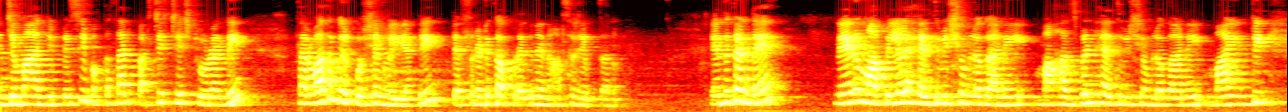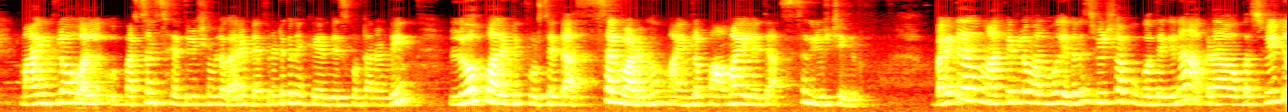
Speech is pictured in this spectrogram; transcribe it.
నిజమా అని చెప్పేసి ఒక్కసారి పర్చేస్ చేసి చూడండి. తర్వాత మీరు క్వశ్చన్ వేయండి. డెఫినెట్గా అప్పుడైతే నేను ఆన్సర్ చెప్తాను. ఎందుకంటే నేను మా పిల్లల హెల్త్ విషయంలో కానీ మా హస్బెండ్ హెల్త్ విషయంలో కానీ మా ఇంటి మా ఇంట్లో వాళ్ళ పర్సన్స్ హెల్త్ విషయంలో కానీ డెఫినెట్గా నేను కేర్ తీసుకుంటానండి. లో క్వాలిటీ ఫుడ్స్ అయితే అస్సలు వాడను. మా ఇంట్లో పామాయిల్ అయితే అస్సలు యూజ్ చేయను. బయట మార్కెట్లో మనము ఏదైనా స్వీట్ షాప్కి పోతే గిన అక్కడ ఒక sweet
